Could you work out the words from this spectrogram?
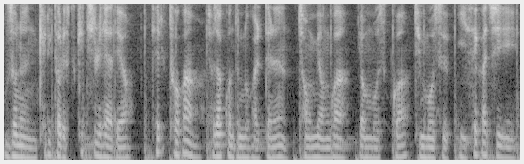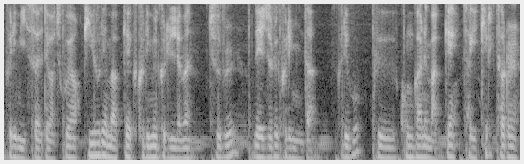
우선은 캐릭터를 스케치를 해야 돼요. 캐릭터가 저작권 등록할 때는 정면과 옆모습과 뒷모습 이 세 가지 그림이 있어야 돼가지고요. 비율에 맞게 그 그림을 그리려면 줄을 네 줄을 그립니다. 그리고 그 공간에 맞게 자기 캐릭터를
